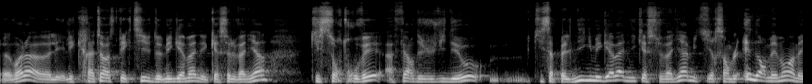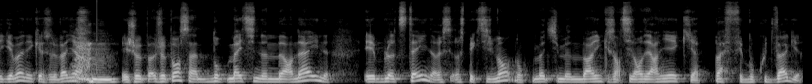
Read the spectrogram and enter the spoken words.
voilà les, les créateurs respectifs de Megaman et Castlevania qui se sont retrouvés à faire des jeux vidéo qui s'appellent ni Megaman ni Castlevania, mais qui ressemblent énormément à Megaman et Castlevania. Et je, je pense à donc Mighty Number 9 et Bloodstain res- respectivement. Donc Mighty Number 9 qui est sorti l'an dernier, qui a pas fait beaucoup de vagues,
